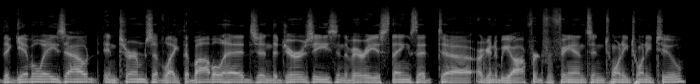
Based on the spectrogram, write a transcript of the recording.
the giveaways out in terms of like the bobbleheads and the jerseys and the various things that uh, are going to be offered for fans in 2022?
